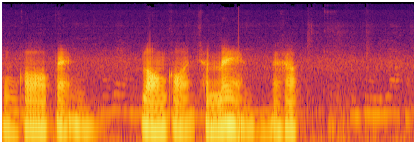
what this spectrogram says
ผมก็แปะลองก่อนชั้นแรกนะครับ เป็นภูวิลล่าของ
